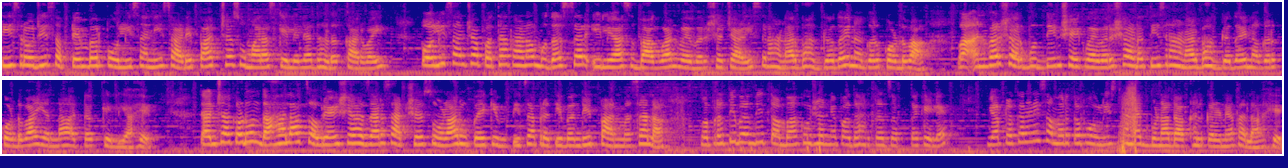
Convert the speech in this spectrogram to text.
तीस रोजी सप्टेंबर पोलिसांनी साडेपाचच्या सुमारास केलेल्या धडक कारवाईत पोलिसांच्या पथकानं मुदस्सर इलियास बागवान वयवर्ष चाळीस राहणार भाग्योदय नगर कोंडवा व अनवर शरबुद्दीन शेख वयवर्ष अडतीस राहणार भाग्योदय नगर कोंडवा यांना अटक केली आहे. त्यांच्याकडून दहा लाख चौऱ्याऐंशी हजार सातशे सोळा रुपये किमतीचा प्रतिबंधित पान मसाला व प्रतिबंधित तंबाखूजन्य पदार्थ जप्त केले. या प्रकरणी समर्थ पोलीस ठाण्यात गुन्हा दाखल करण्यात आला आहे.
